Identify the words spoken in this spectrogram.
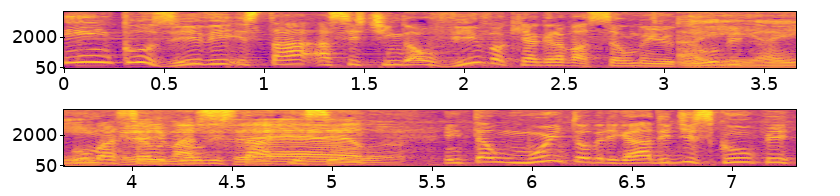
e, inclusive, está assistindo ao vivo aqui a gravação no YouTube. Aí, aí. O Marcelo Gold está aqui sim. Então, muito obrigado e desculpe.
